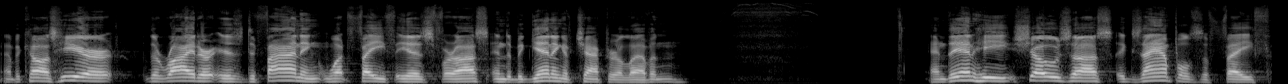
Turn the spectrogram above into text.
And because here the writer is defining what faith is for us in the beginning of chapter 11. And then he shows us examples of faith.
